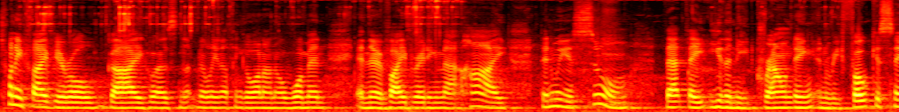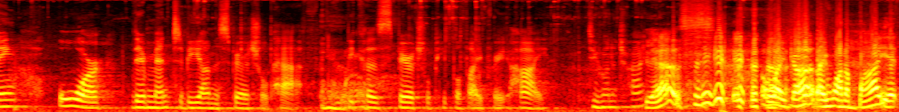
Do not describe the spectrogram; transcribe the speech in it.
25 year old guy who has really nothing going on, or woman, and they're vibrating that high, then we assume that they either need grounding and refocusing or they're meant to be on the spiritual path because spiritual people vibrate high. Do you want to try? Yes. oh my God, I want to buy it.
